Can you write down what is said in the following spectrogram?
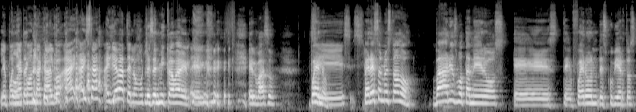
Le ponía Contact. contact a algo. Ay, ahí está, ahí llévatelo mucho. Les enmicaba el, el, el vaso. Bueno, Sí, sí, sí. pero eso no es todo. Varios botaneros este, fueron descubiertos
